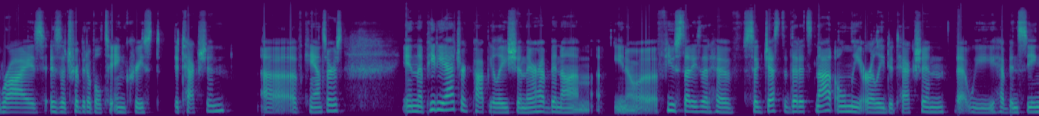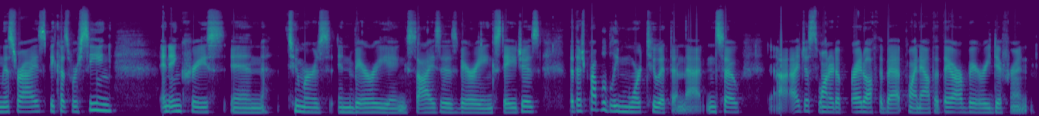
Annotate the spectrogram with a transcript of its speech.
rise is attributable to increased detection uh, of cancers. In the pediatric population, there have been, um, you know, a few studies that have suggested that it's not only early detection that we have been seeing this rise, because we're seeing an increase in tumors in varying sizes, varying stages, that there's probably more to it than that. And so I just wanted to right off the bat point out that they are very different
